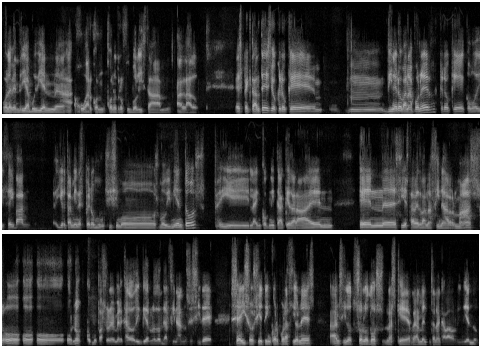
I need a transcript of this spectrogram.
o le vendría muy bien a jugar con, con otro futbolista um, al lado. Expectantes, yo creo que mmm, dinero van a poner, creo que como dice Iván, yo también espero muchísimos movimientos y la incógnita quedará en, en eh, si esta vez van a afinar más o, o, o, o, no, como pasó en el mercado de invierno, donde al final no sé si de seis o siete incorporaciones han sido solo dos las que realmente han acabado rindiendo.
